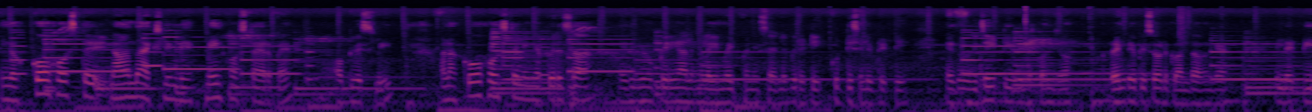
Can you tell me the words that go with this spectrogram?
நீங்கள் கோ ஹோஸ்ட்டு நான் தான் ஆக்சுவலி மெயின் மெயின் ஹோஸ்ட்டாக இருப்பேன் ஆப்வியஸ்லி ஆனால் கோ ஹோஸ்ட்டை நீங்கள் பெருசாக எதுவும் பெரிய ஆளுங்களை இன்வைட் பண்ணி செலிப்ரிட்டி குட்டி செலிப்ரிட்டி எதுவும் விஜய் டிவியில் கொஞ்சம் ரெண்டு எபிசோடுக்கு வந்தவங்க இல்லாட்டி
